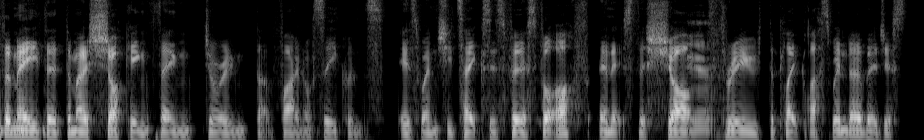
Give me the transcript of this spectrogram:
for me the, the most shocking thing during that final sequence is when she takes his first foot off and it's the shot Yeah. through the plate glass window they're just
